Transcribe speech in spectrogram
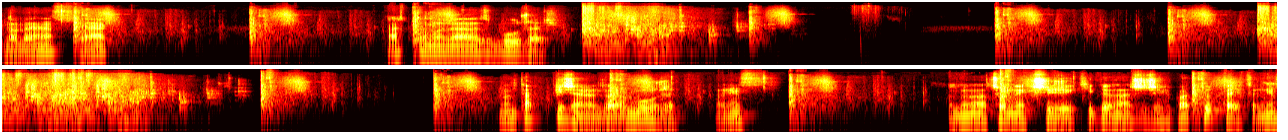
Dobra, tak. Tak to można zburzać. No tak pisze, no to burzy, to nie? Oznaczone krzyżyki, to znaczy, że chyba tutaj, to nie?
